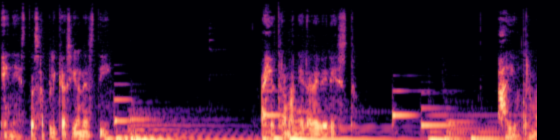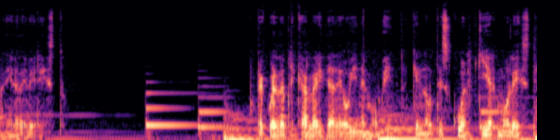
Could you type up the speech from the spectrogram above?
En estas aplicaciones di, hay otra manera de ver esto. Hay otra manera de ver esto. Recuerda aplicar la idea de hoy en el momento en que notes cualquier molestia.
